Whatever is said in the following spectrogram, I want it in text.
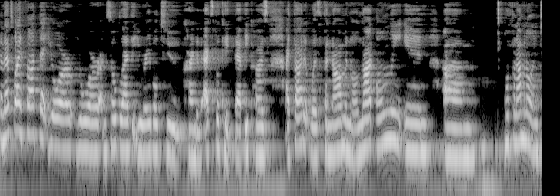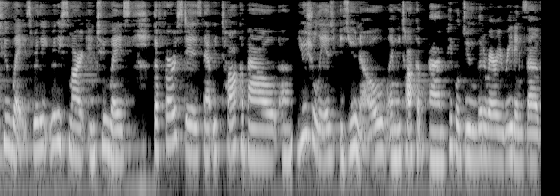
And that's why I thought that your your I'm so glad that you were able to kind of explicate that because I thought it was phenomenal, not only in um, well, phenomenal in two ways. Really, really smart in two ways. The first is that we talk about, um, usually, as, as you know, and we talk, um, people do literary readings of,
